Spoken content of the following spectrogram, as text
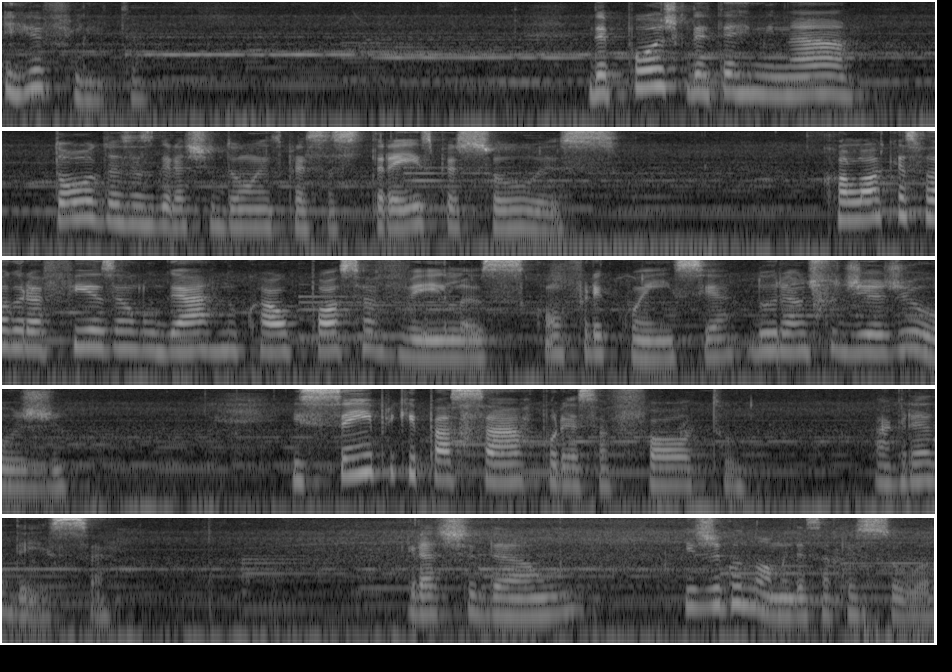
E reflita. Depois que determinar todas as gratidões para essas três pessoas, coloque as fotografias em um lugar no qual possa vê-las com frequência durante o dia de hoje. E sempre que passar por essa foto, agradeça. Gratidão e diga o nome dessa pessoa.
